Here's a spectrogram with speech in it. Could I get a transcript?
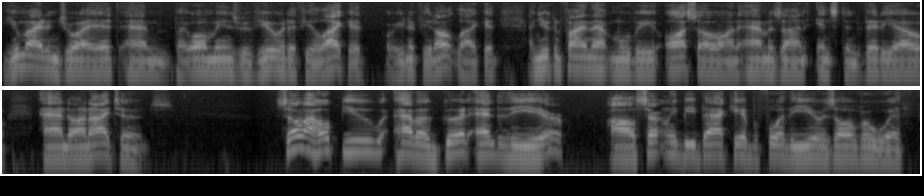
you might enjoy it, and by all means, review it if you like it, or even if you don't like it. And you can find that movie also on Amazon Instant Video and on iTunes. So I hope you have a good end of the year. I'll certainly be back here before the year is over with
